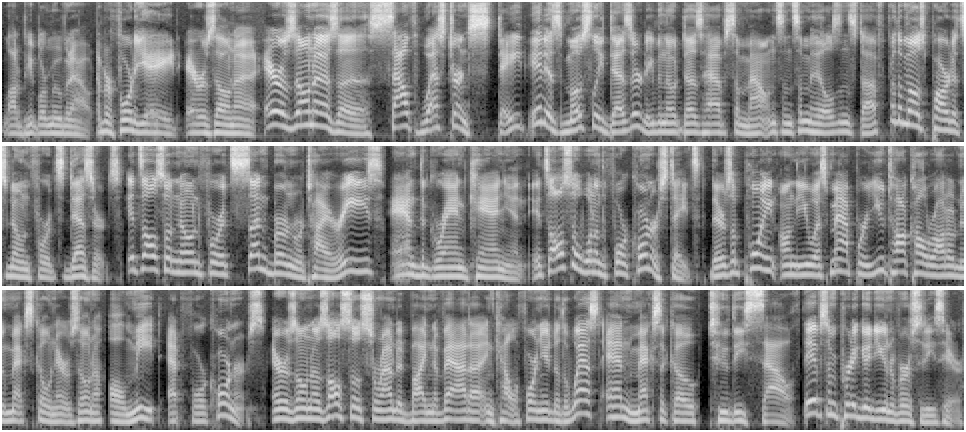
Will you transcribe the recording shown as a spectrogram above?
A lot of people are moving out. Number 48, Arizona. Arizona is a southwestern state. It is mostly desert, even though it does have some mountains and some hills and stuff. For the most part, it's known for its deserts. It's also known for its sunburn retirees and the Grand Canyon. It's also one of the four corner states. There's a point on the US map where Utah, Colorado, New Mexico, and Arizona all meet at Four Corners. Arizona is also surrounded by Nevada and California to the west and Mexico to the south. They have some pretty good universities here.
